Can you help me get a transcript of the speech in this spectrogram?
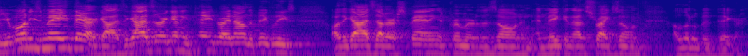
Your money's made there, guys. The guys that are getting paid right now in the big leagues are the guys that are expanding the perimeter of the zone and, and making that strike zone a little bit bigger.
